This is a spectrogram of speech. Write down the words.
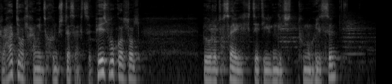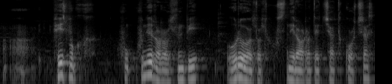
радио бол хамгийн зохимжтой санагдсан. Facebook бол би өөрөө тусгай хэрэгцээт иргэн гэж түнэн хэлсэн. Facebook хүнээр оруулна би өөрөө бол хүснээр ороод яж чадахгүй учраас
